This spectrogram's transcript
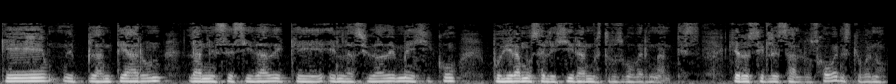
que eh, plantearon la necesidad de que en la Ciudad de México pudiéramos elegir a nuestros gobernantes. Quiero decirles a los jóvenes que, bueno,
